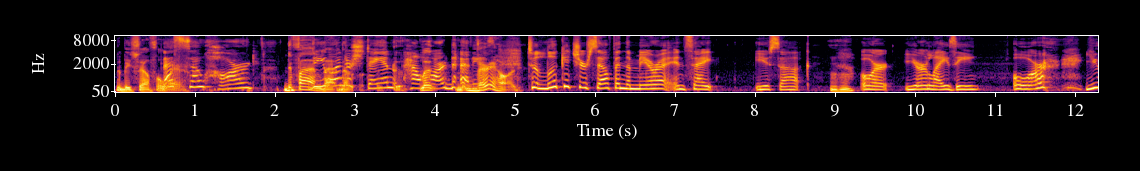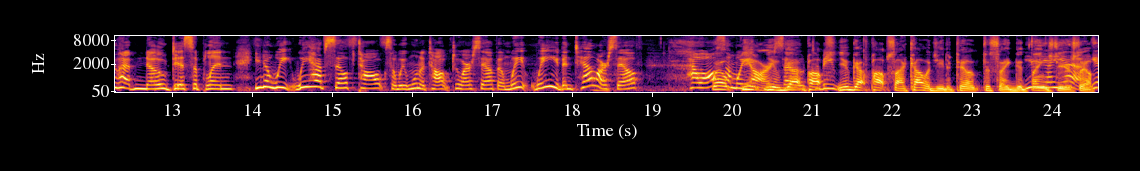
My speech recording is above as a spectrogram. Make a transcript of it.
To be self-aware. That's so hard. Define Do you that, though. understand how Look, hard that is? Very hard. To look at yourself in the mirror and say, you suck, Mm-hmm. or you're lazy, or you have no discipline. You know, we, we have self talk, so we want to talk to ourselves, and we, we even tell ourselves how awesome we you, are. You've so got pop, to be you've got pop psychology to tell to say good Yeah, things yeah, to yeah, yourself. Yeah.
